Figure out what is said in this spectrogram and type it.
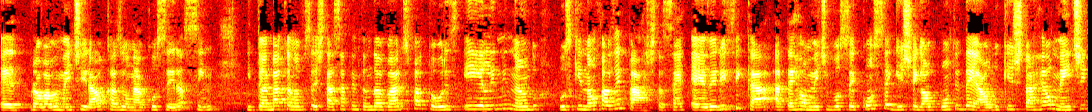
é, provavelmente irá ocasionar coceira sim. Então é bacana você estar se atentando a vários fatores e eliminando os que não fazem parte, tá certo? É verificar até realmente você conseguir chegar ao ponto ideal do que está realmente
